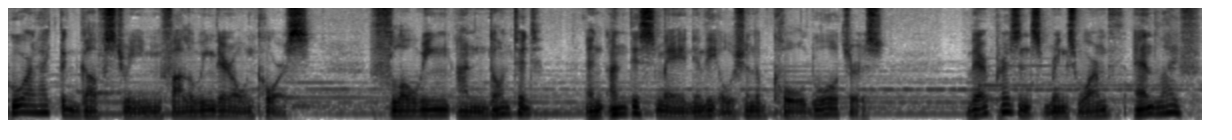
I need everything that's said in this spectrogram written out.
who are like the Gulf Stream following their own course, flowing undaunted and undismayed in the ocean of cold waters. Their presence brings warmth and life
